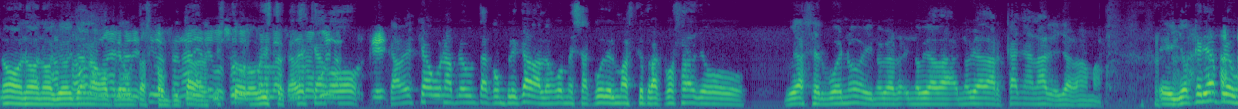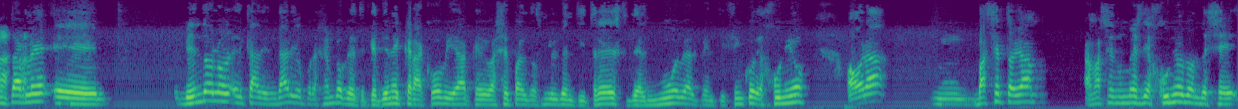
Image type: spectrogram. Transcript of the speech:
No, no, no, yo ya no hago preguntas complicadas. Visto lo visto. Cada vez, que hago, cada vez que hago una pregunta complicada, luego me sacude más que otra cosa, yo voy a ser bueno y no voy a, no voy a, dar, no voy a dar caña a nadie ya, nada más. Eh, yo quería preguntarle, eh, viendo el calendario, por ejemplo, que, tiene Cracovia, que va a ser para el 2023, del 9 al 25 de junio, ahora mm, va a ser todavía, además en un mes de junio, donde se,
